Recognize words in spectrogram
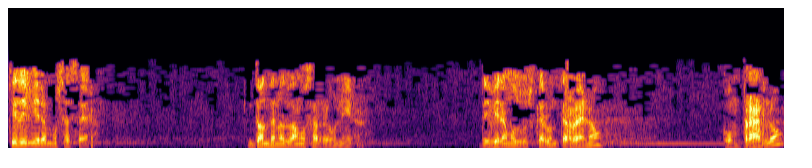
¿Qué debiéramos hacer? ¿Dónde nos vamos a reunir? ¿Debiéramos buscar un terreno? ¿Comprarlo?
